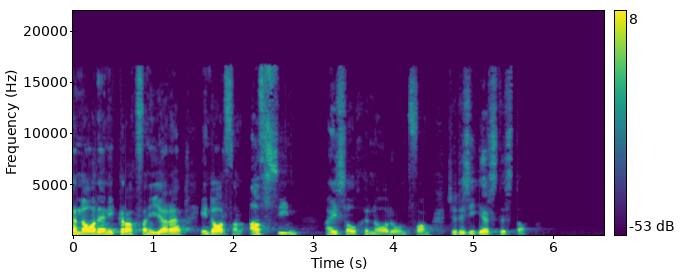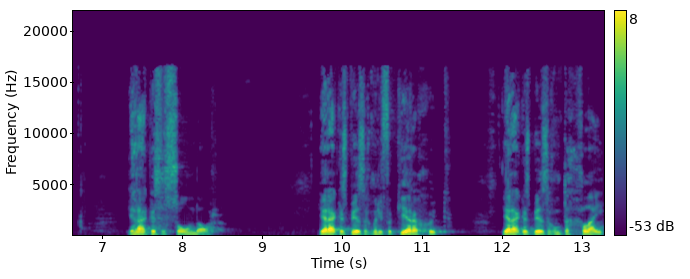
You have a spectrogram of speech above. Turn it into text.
genade en die krag van die Here en daarvan afsien hy sal genade ontvang. So dis die eerste stap. Here ek is 'n sondaar. Here ek is besig met die verkeerde goed. Here ek is besig om te gly.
